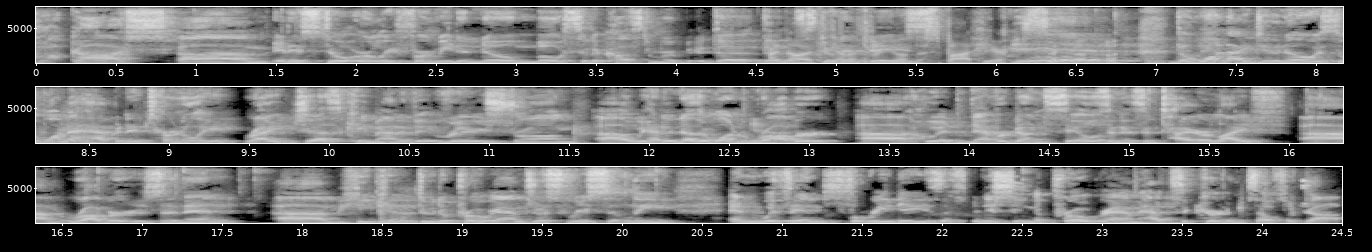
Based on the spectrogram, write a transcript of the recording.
Oh, gosh, um, it is still early for me to know most of the customer. The, the I know I've kind of threw you on the spot here. Yeah, the one I do know is the one that happened internally. Right, just came out of it very strong. Uh, we had another one, yeah. Robert, uh, who had never done sales in his entire life. Um, Robert Zanen. Um, he came yeah. through the program just recently, and within three days of finishing the program, had secured himself a job.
